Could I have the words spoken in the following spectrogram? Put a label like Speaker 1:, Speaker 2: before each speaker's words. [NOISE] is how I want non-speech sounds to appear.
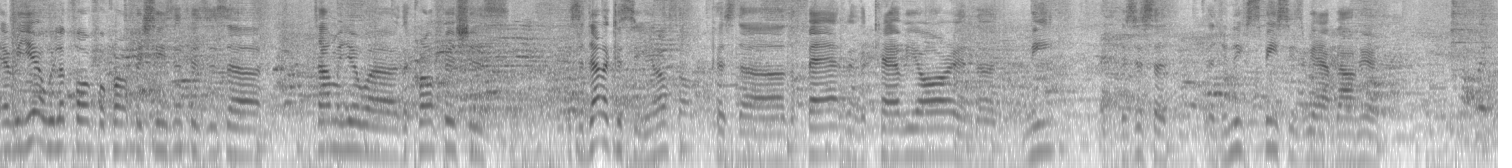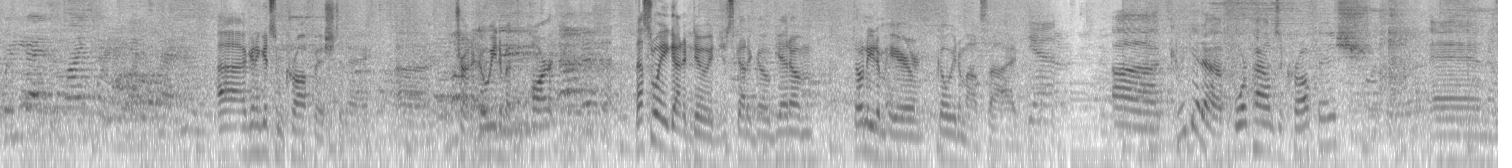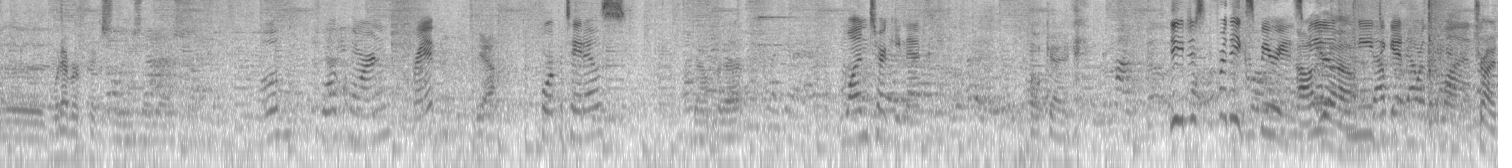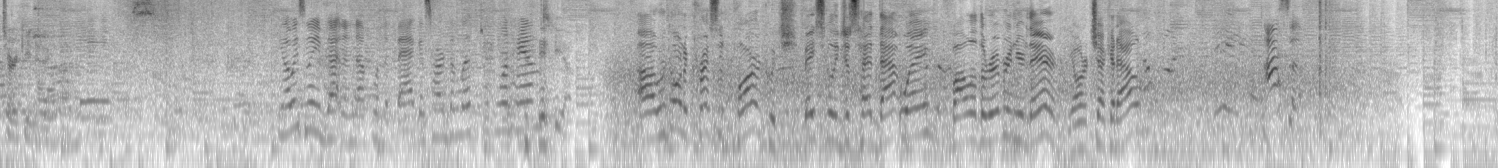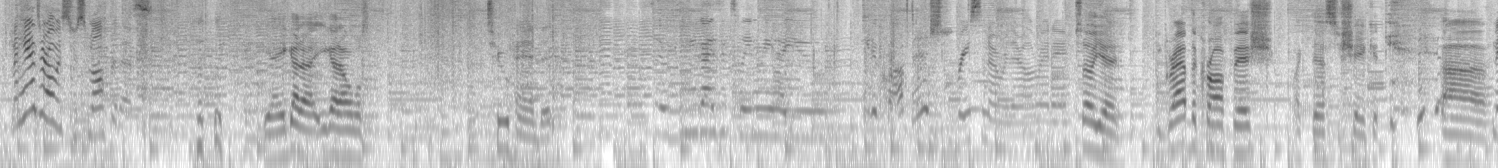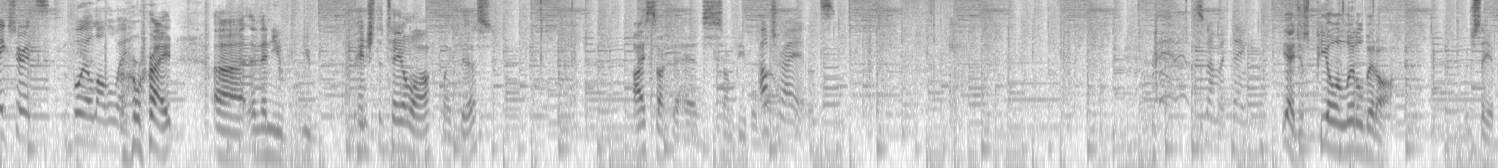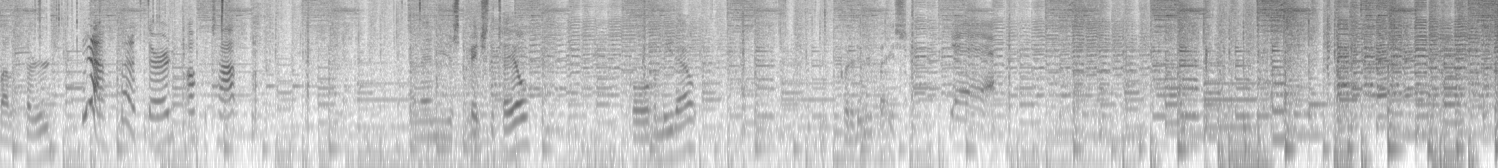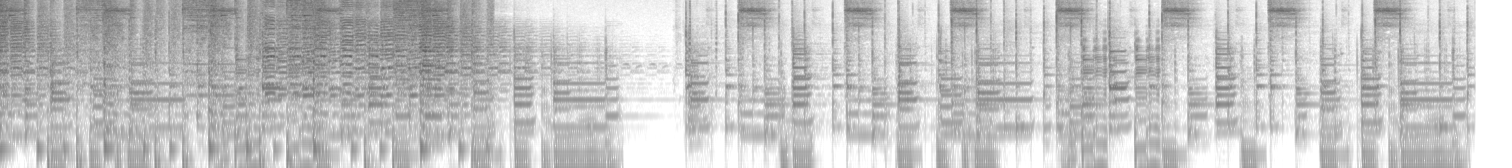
Speaker 1: every year we look forward for crawfish season because it's a time of year where the crawfish is it's a delicacy, you know, so because the the fat and the caviar and the meat is just a, a unique species we have down here.
Speaker 2: What, what are you guys in line for?
Speaker 3: Uh, I'm gonna get some crawfish today. Uh, try to go eat them at the park. That's the way you gotta do it. You just gotta go get them. Don't eat them here. Go eat them outside.
Speaker 4: Yeah.
Speaker 3: Uh, can we get uh, four pounds of crawfish and whatever fixers, I guess.
Speaker 4: Four corn, right?
Speaker 3: Yeah,
Speaker 4: Four potatoes,
Speaker 3: down for that.
Speaker 4: one turkey neck.
Speaker 3: Okay. [LAUGHS]
Speaker 4: You just for the experience.
Speaker 3: Uh,
Speaker 4: you
Speaker 3: yeah.
Speaker 4: don't need to get more than one.
Speaker 3: Try a turkey neck.
Speaker 4: You always know you've gotten enough when the bag is hard to lift with one hand. [LAUGHS]
Speaker 3: yeah. Uh, we're going to Crescent Park, which basically just head that way, follow the river, and you're there. You want to check it out?
Speaker 4: awesome. My hands are always too small for this. [LAUGHS]
Speaker 3: Yeah, you gotta, you gotta almost two-hand it.
Speaker 2: So can you guys explain to me how you eat a crawfish?
Speaker 4: Racing over there already.
Speaker 3: So yeah, you grab the crawfish like this, you shake it. [LAUGHS] Uh,
Speaker 4: Make sure it's boiled all the way. [LAUGHS]
Speaker 3: right, uh, and then you you pinch the tail off like this. I suck the heads. Some people.
Speaker 4: I'll
Speaker 3: don't.
Speaker 4: try it. Let's... It's not my thing.
Speaker 3: Yeah, just peel a little bit off. Would you say about a third?
Speaker 4: Yeah, about a third off the top.
Speaker 3: And then you just pinch the tail, pull the meat out, put it in your face.
Speaker 4: Yeah.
